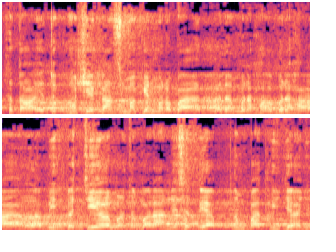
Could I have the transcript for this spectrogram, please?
Setelah itu kemusyrikan semakin merebak dan berhala-berhala lebih kecil bertebaran di setiap tempat Hijaz.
